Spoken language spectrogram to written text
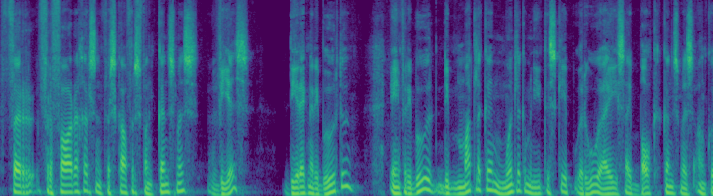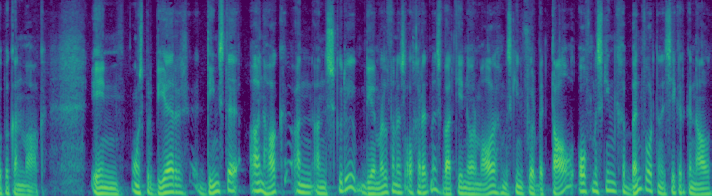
vir vervaardigers en verskaffers van kunsmis wees direk na die boer toe en vir die boer die maklike moontlike manier te skep oor hoe hy sy bulk kunsmis aankope kan maak. En ons probeer dienste aanhak aan aan Skudu deur middel van ons algoritmes wat jy normaalweg miskien voor betaal of miskien gebind word in 'n sekere kanaal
